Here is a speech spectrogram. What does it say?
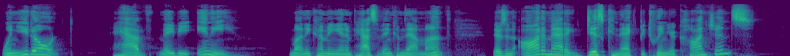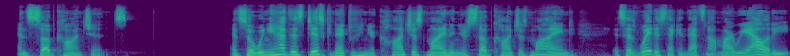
when you don't have maybe any money coming in in passive income that month, there's an automatic disconnect between your conscience and subconscious. And so when you have this disconnect between your conscious mind and your subconscious mind, it says, wait a second, that's not my reality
